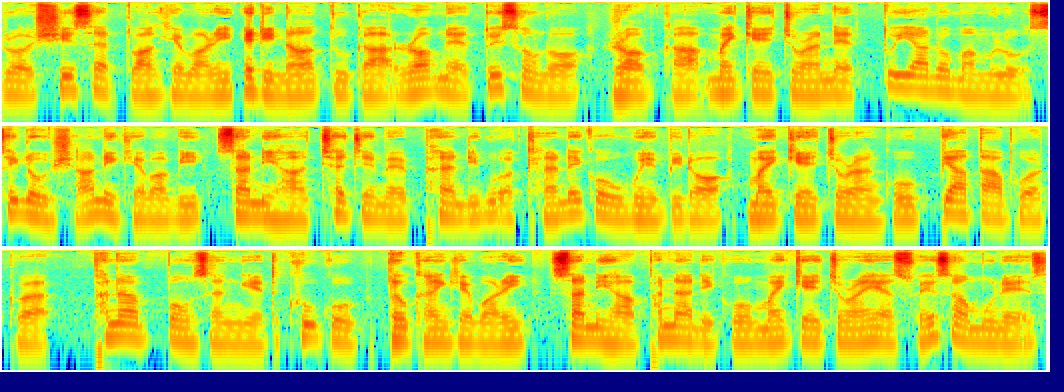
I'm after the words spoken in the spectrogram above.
ကရောရှေ့ဆက်သွားခဲ့ပါရီအဲ့ဒီနောက်သူက Rob နဲ့တွေ့ဆုံတော့ Rob က Michael Jordan နဲ့တွေ့ရတော့မှမလို့စိတ်လှုပ်ရှားနေခဲ့ပါပြီဆန်နီဟာချက်ချင်းပဲဖန်တီးမှုအခန်းထဲကိုဝင်ပြီးတော့ Michael Jordan ကိုပြသဖို့အတွက် ဖနက်ပုံစံငယ်တစ်ခုကိုလုပ်ခိုင်းခဲ့ပါတယ်ဆန်နီဟာဖနက်တွေကိုမိုက်ကယ်ဂျော်ဒန်ရဲ့ဆွဲဆောင်မှုနဲ့ဇ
